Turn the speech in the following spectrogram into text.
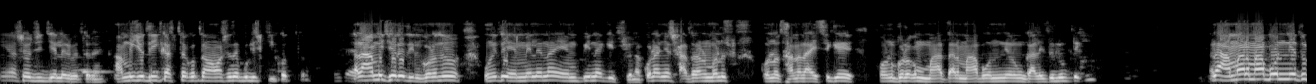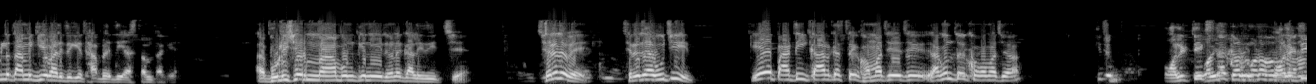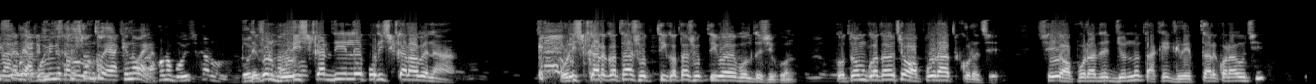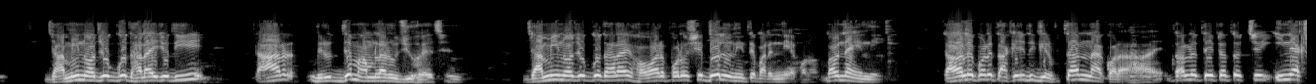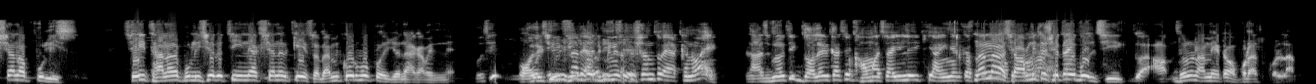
নিয়ে আসা উচিত জেলের ভেতরে। আমি যদি এই কাজটা করতাম আমার সাথে পুলিশ কি করতো? তাহলে আমি ছেড়ে দিন কোনো উনি তো এমএলএ না এমপি না কিছু না। কোন একজন সাধারণ মানুষ কোন থানার আইসি কে ফোন করে ওরকম মা তার মা বোন নিয়ে ওরকম গালি তুলুক দেখি। আরে আমার মা বোন নিয়ে তুললে তো আমি গিয়ে বাড়িতে গিয়ে থাপড়ে দিয়ে আসতাম তাকে। আর পুলিশের মা বোনকে নিয়ে এই ধরনের গালি দিচ্ছে। ছেড়ে দেবে? ছেড়ে দেওয়া উচিত? কে পার্টি কার কাছ থেকে ক্ষমা চেয়েছে? রাখুন তো ক্ষমা চাওয়া। পলিটিক্স বহিষ্কার করা হবে না। পলিটিক্স আর অ্যাডমিনিস্ট্রেশন তো এক নয়। এখনও বহিষ্কার হলো দেখুন বহিষ্কার দিলে পরিষ্কার হবে না। পরিষ্কার কথা সত্যি কথা সত্যি ভাবে বলতে শিখুন। প্রথম কথা হচ্ছে অপরাধ করেছে। সেই অপরাধের জন্য তাকে গ্রেপ্তার করা উচিত। জামিন অযোগ্য ধারায় যদি তার বিরুদ্ধে মামলা রুজু হয়েছে। জামিন অযোগ্য ধারায় হওয়ার পরও সে বেল নিতে পারেননি এখনও বা নেয়নি। তাহলে পরে তাকে যদি গ্রেপ্তার না করা হয় তাহলে তো এটা তো হচ্ছে ইনঅ্যাকশন অফ পুলিশ সেই থানার পুলিশের হচ্ছে ইনঅ্যাকশনের কেস হবে। আমি করব প্রয়োজনে আগামী দিনে। বলছি পলিটিক্স আর অ্যাডমিনিস্ট্রেশন তো এক নয়। রাজনৈতিক দলের কাছে ক্ষমা চাইলেই কি আইনের কাছে না না আমি তো সেটাই বলছি। ধরুন আমি একটা অপরাধ করলাম।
